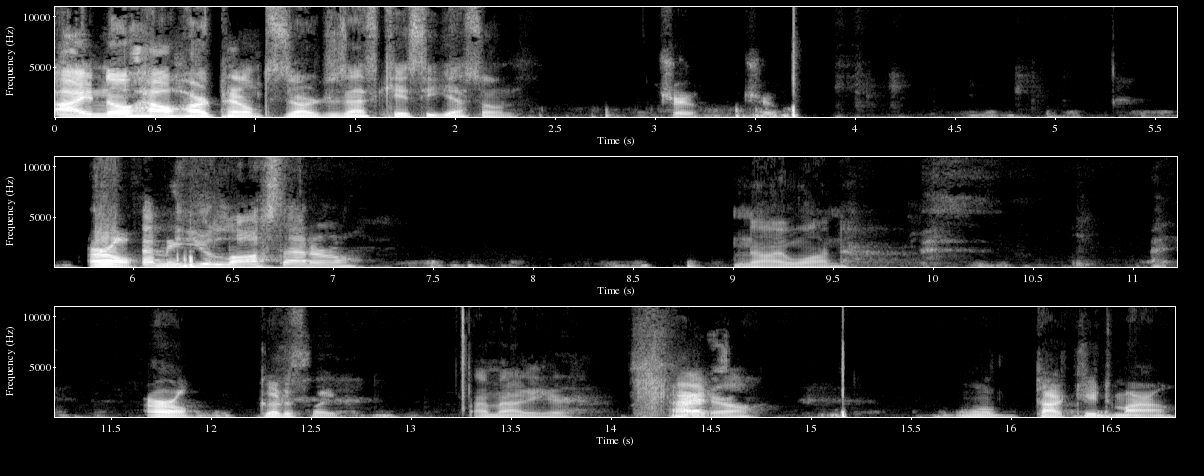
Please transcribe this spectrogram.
I know how hard penalties are. Just ask Casey Gasson. True, true. Earl. That mean you lost that, Earl? No, I won. Earl, go to sleep. I'm out of here. All right, Earl we'll talk to you tomorrow.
